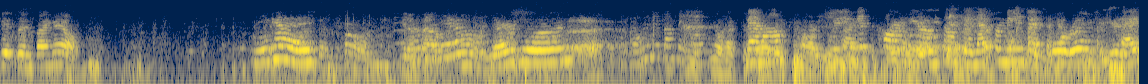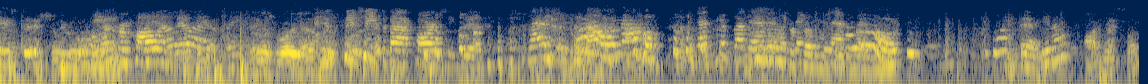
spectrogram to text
gets anything else. Okay, Get up out of the floor. there's one. You'll have to. Grandma, Cards. will you get the card here or something? That's for me and Jessica. Okay? That's from Paula and Jessica. This way, yeah. Too cheap to buy a card, she said. No, no. Jessica's not there. Like that. Oh, she like that, you know? I guess so.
